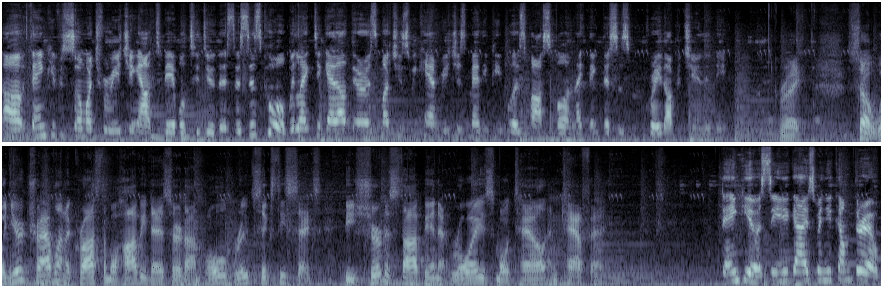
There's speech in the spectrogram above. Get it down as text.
Oh, thank you so much for reaching out to be able to do this. This is cool. We like to get out there as much as we can, reach as many people as possible, and I think this is a great opportunity. Great. So, when you're traveling across the Mojave Desert on Old Route 66, be sure to stop in at Roy's Motel and Cafe. Thank you. See you guys when you come through.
